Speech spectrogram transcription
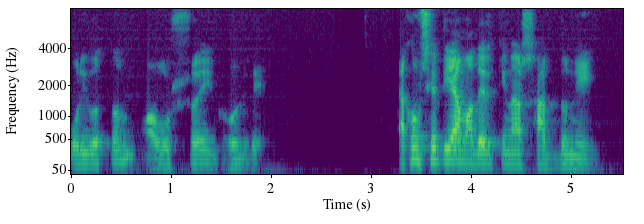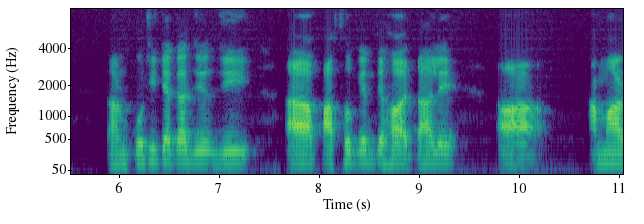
পরিবর্তন অবশ্যই ঘটবে। এখন সেটি আমাদের কেনার সাধ্য নেই। কারণ কোটি টাকা যদি পাথর কিনতে হয়, তাহলে আমার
